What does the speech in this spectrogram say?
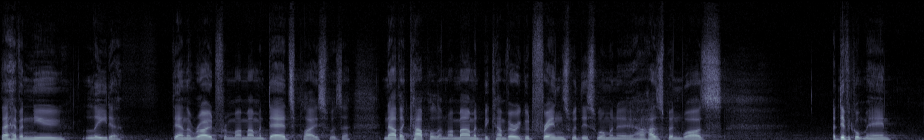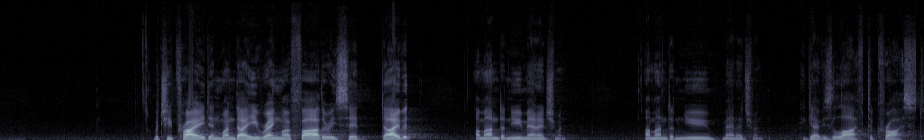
they have a new leader. Down the road from my mum and dad's place was a another couple, and my mum had become very good friends with this woman. Her husband was a difficult man. But she prayed, and one day he rang my father. He said, David, I'm under new management. I'm under new management. He gave his life to Christ.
